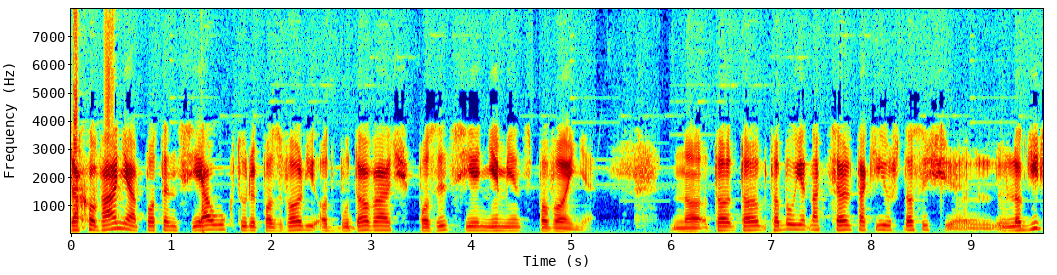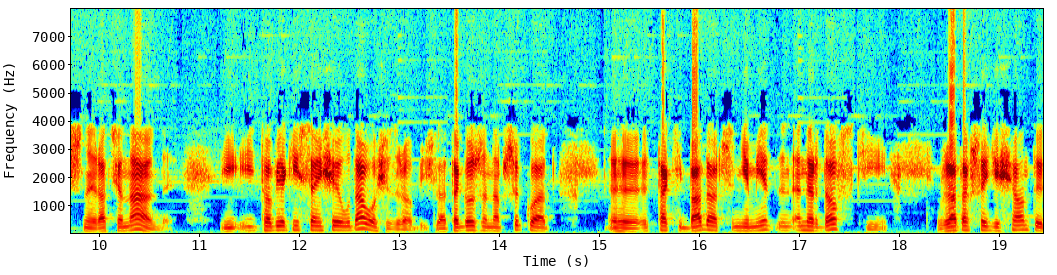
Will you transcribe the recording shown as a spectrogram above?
zachowania potencjału, który pozwoli odbudować pozycję Niemiec po wojnie. No, to, to, to był jednak cel taki już dosyć e, logiczny, racjonalny. I, I to w jakimś sensie udało się zrobić, dlatego że na przykład e, taki badacz niemiec, enerdowski w latach 60. E,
